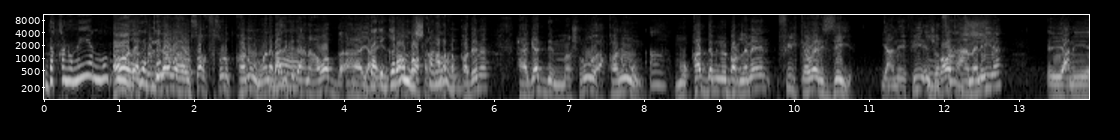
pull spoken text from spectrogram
ده قانونيا ممكن آه ده كل ده هيصاغ في صورة قانون وأنا بعد ده- كده أنا هوضح يعني إن شاء الله مش في الحلقة قانون. القادمة هقدم مشروع قانون آه. مقدم للبرلمان في الكوارث دي يعني في إجراءات. عملية يعني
